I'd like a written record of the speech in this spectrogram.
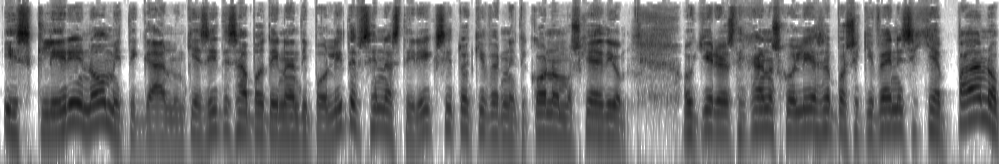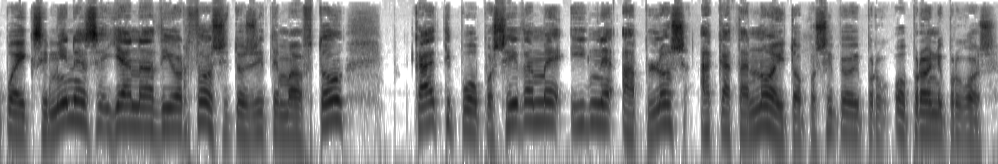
οι σκληροί νόμοι την κάνουν και ζήτησε από την αντιπολίτευση να στηρίξει το κυβερνητικό νομοσχέδιο. Ο κύριος Στιχάν σχολίασε πως η κυβέρνηση είχε πάνω από έξι μήνες για να διορθώσει το ζήτημα αυτό. Κάτι που όπως είδαμε είναι απλώς ακατανόητο, όπως είπε ο, ο πρώην Υπουργός.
